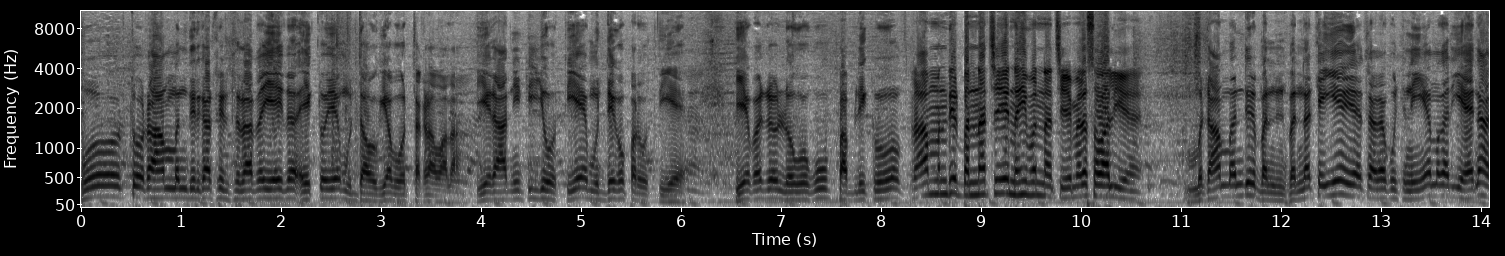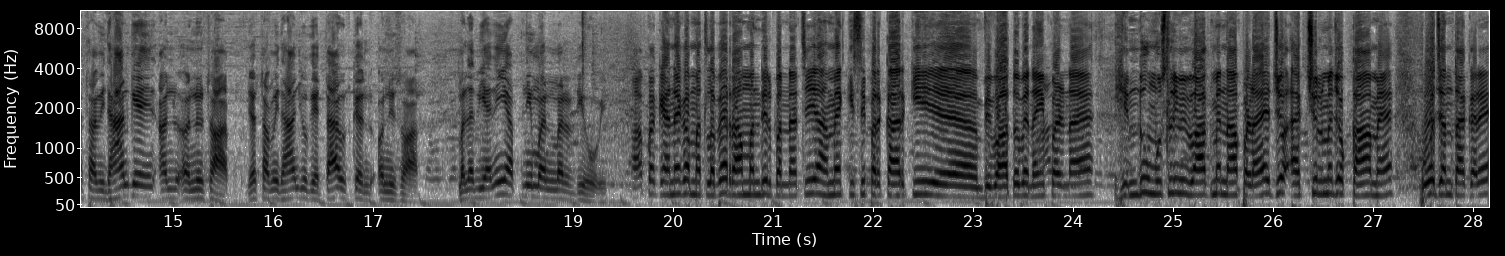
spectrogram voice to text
वो तो राम मंदिर का सिलसिला था ये एक तो ये मुद्दा हो गया बहुत तकड़ा वाला। ये राजनीति जो होती है मुद्दे के ऊपर होती है। ये बस लोगों को पब्लिक को राम मंदिर बनना चाहिए नहीं बनना चाहिए? मेरा सवाल ये है। राम मंदिर बन, बनना चाहिए ऐसा सारा कुछ नहीं है मगर यह है ना संविधान के अनुसार जो संविधान जो कहता है उसके अनुसार मतलब ये नहीं अपनी मनमर्जी होगी। आपका कहने का मतलब है राम मंदिर बनना चाहिए हमें किसी प्रकार की विवादों में नहीं पड़ना है। हिंदू मुस्लिम विवाद में ना पड़ा है जो एक्चुअल में जो काम है वो जनता करे।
